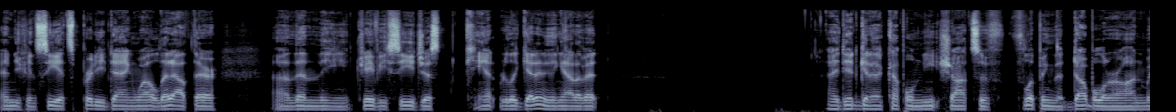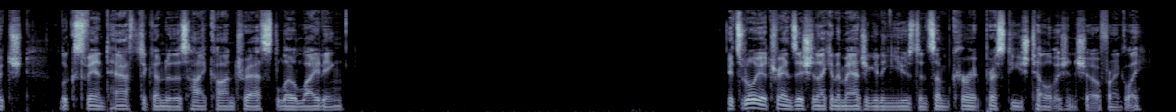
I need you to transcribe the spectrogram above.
and you can see it's pretty dang well lit out there. Uh, then the JVC just can't really get anything out of it. I did get a couple neat shots of flipping the doubler on, which looks fantastic under this high contrast, low lighting. It's really a transition I can imagine getting used in some current prestige television show, frankly.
